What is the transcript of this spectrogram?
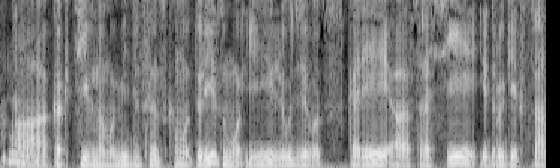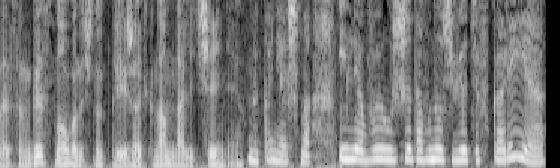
да. а, к активному медицинскому туризму, и люди вот скорее а, с России и других стран СНГ снова начнут приезжать к нам на лечение. Ну, конечно. Или вы уже давно живете в Корее,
